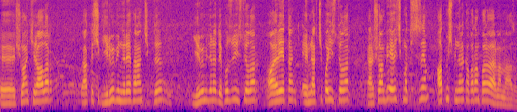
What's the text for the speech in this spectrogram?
Ee, şu an kiralar yaklaşık 20 bin liraya falan çıktı. 20 bin lira depozito istiyorlar. Ayrıyeten emlakçı payı istiyorlar. Yani şu an bir eve çıkmak istesem 60 bin lira kafadan para vermem lazım.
